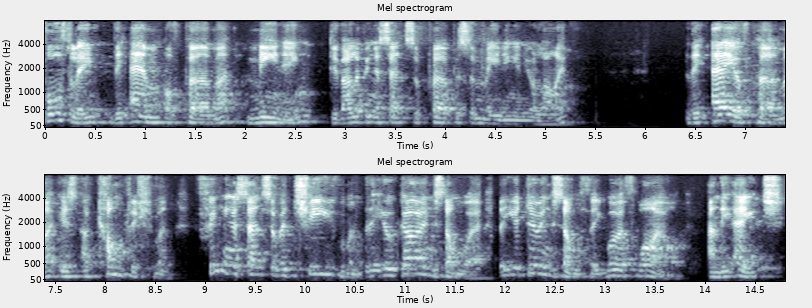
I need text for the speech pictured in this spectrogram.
Fourthly, the M of PERMA, meaning, developing a sense of purpose and meaning in your life. The A of PERMA is accomplishment, feeling a sense of achievement, that you're going somewhere, that you're doing something worthwhile. And the H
